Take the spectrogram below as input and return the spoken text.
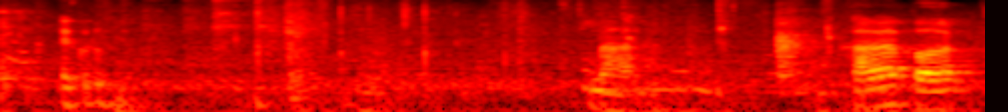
Ay, ay, kulog. Bakit? Kaya po.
